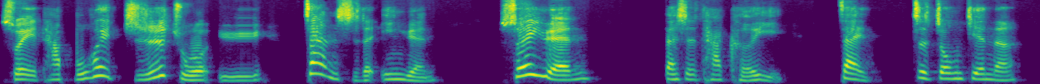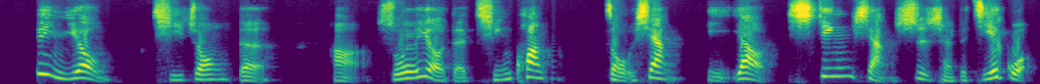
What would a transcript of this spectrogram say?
所以他不会执着于暂时的因缘。随缘，但是他可以在这中间呢，运用其中的啊所有的情况走向你要心想事成的结果，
